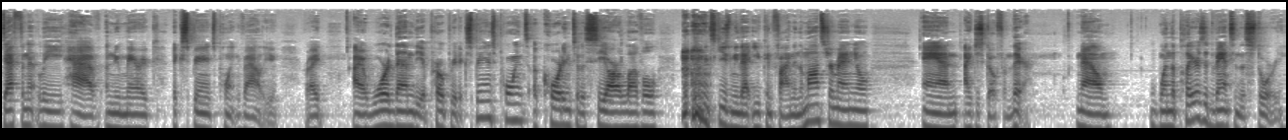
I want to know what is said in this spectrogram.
definitely have a numeric experience point value, right? I award them the appropriate experience points according to the CR level, excuse me, that you can find in the monster manual, and I just go from there. Now, when the players advance in the story,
